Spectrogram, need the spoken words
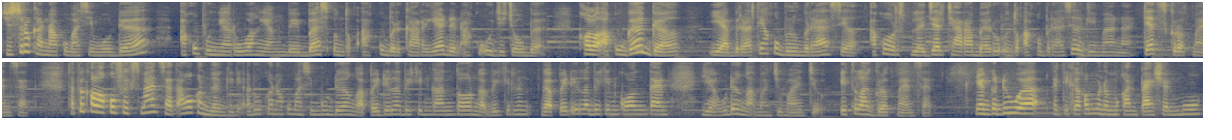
Justru karena aku masih muda, aku punya ruang yang bebas untuk aku berkarya dan aku uji coba. Kalau aku gagal, ya berarti aku belum berhasil. Aku harus belajar cara baru untuk aku berhasil gimana. That's growth mindset. Tapi kalau aku fix mindset, aku akan bilang gini, aduh kan aku masih muda, nggak pede lah bikin kantor, nggak bikin nggak pede lah bikin konten. Ya udah nggak maju-maju. Itulah growth mindset. Yang kedua, ketika kamu menemukan passionmu,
